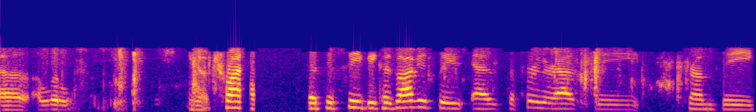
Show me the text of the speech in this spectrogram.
a, a little you know trial. But to see because obviously as the further out the from the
